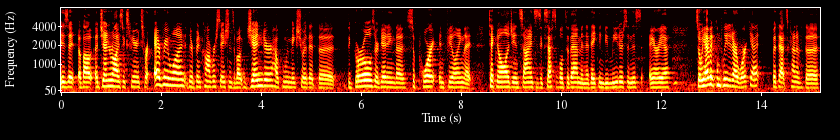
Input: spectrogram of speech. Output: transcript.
is it about a generalized experience for everyone? There have been conversations about gender. How can we make sure that the, the girls are getting the support and feeling that technology and science is accessible to them and that they can be leaders in this area? So we haven't completed our work yet, but that's kind of the,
